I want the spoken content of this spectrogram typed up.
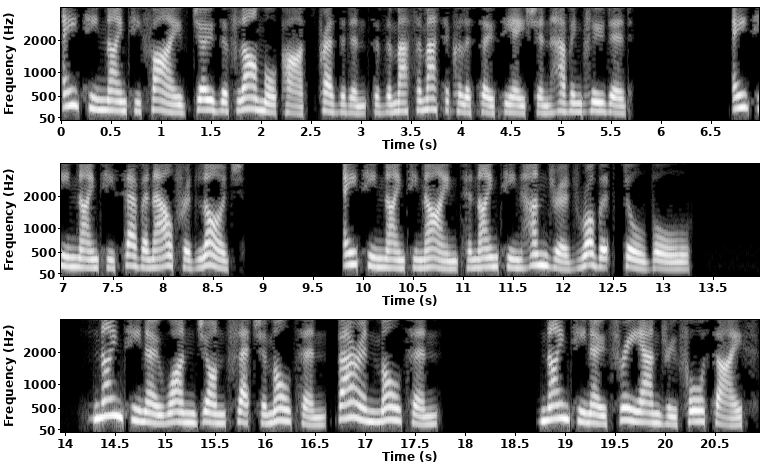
1895 Joseph Larmor Past presidents of the Mathematical Association have included 1897 Alfred Lodge 1899 to 1900 Robert Stawell Ball 1901 John Fletcher Moulton, Baron Moulton 1903 Andrew Forsyth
